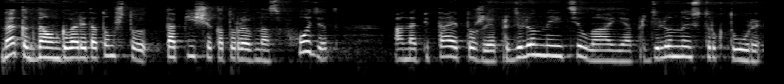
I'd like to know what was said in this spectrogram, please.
Да, когда он говорит о том, что та пища, которая в нас входит, она питает тоже и определенные тела, и определенные структуры.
